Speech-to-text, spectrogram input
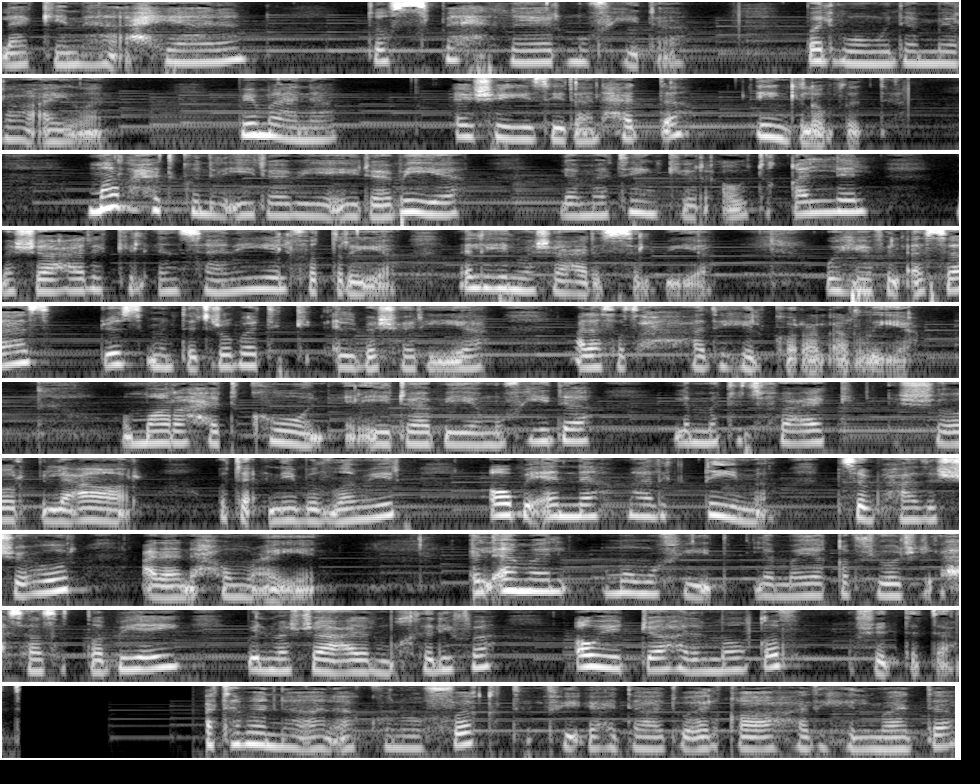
لكنها أحيانا تصبح غير مفيدة بل ومدمرة أيضا بمعنى أي شيء يزيد عن حده ينقلب ضده. ما راح تكون الإيجابية إيجابية لما تنكر أو تقلل مشاعرك الإنسانية الفطرية اللي هي المشاعر السلبية؟ وهي في الأساس جزء من تجربتك البشرية على سطح هذه الكرة الأرضية. وما راح تكون الإيجابية مفيدة لما تدفعك للشعور بالعار وتأنيب الضمير أو بأنه مالك قيمة بسبب هذا الشعور على نحو معين. الأمل مو مفيد لما يقف في وجه الإحساس الطبيعي بالمشاعر المختلفة أو يتجاهل الموقف وشدته. أتمنى أن أكون وفقت في إعداد وإلقاء هذه المادة.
